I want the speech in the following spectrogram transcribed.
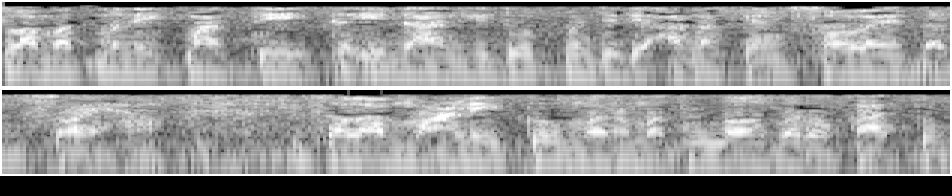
Selamat menikmati keindahan hidup menjadi anak yang soleh dan soleha. Assalamualaikum warahmatullahi wabarakatuh.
